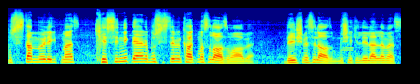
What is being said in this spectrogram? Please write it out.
Bu sistem böyle gitmez. Kesinlikle yani bu sistemin kalkması lazım abi. Değişmesi lazım. Bu şekilde ilerlemez.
